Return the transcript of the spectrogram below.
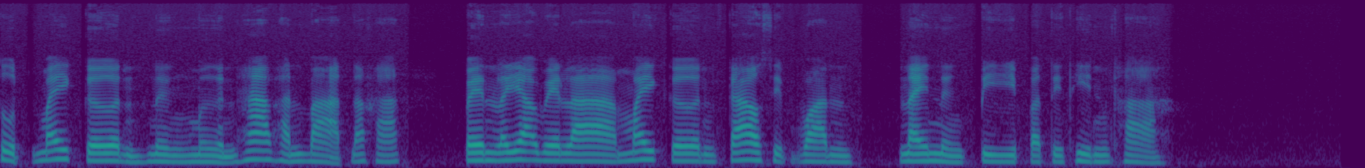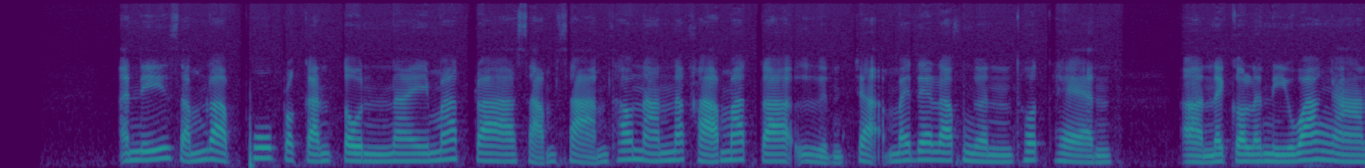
สุดไม่เกิน 15,000 บาทนะคะ เป็นระยะเวลาไม่เกิน 90 วันใน 1 ปีปฏิทินค่ะ อันนี้สำหรับผู้ประกันตนในมาตรา 33 เท่านั้นนะคะ มาตราอื่นจะไม่ได้รับเงินทดแทนในกรณีว่างงาน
